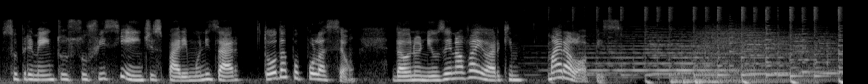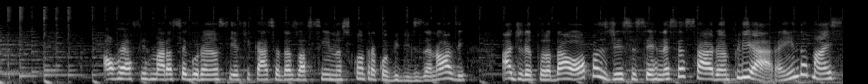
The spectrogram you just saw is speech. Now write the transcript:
suprimentos suficientes para imunizar toda a população. Da ONU News em Nova York, Mayra Lopes. Ao reafirmar a segurança e eficácia das vacinas contra a Covid-19, a diretora da OPAS disse ser necessário ampliar ainda mais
